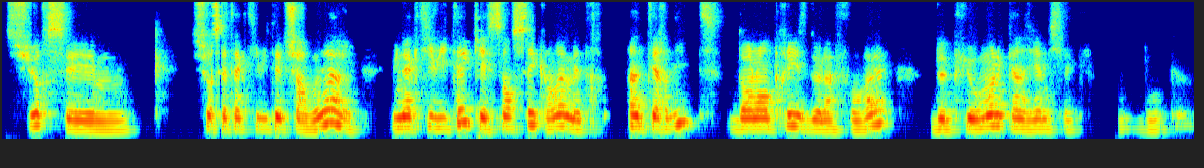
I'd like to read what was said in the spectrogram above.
sur, ces, sur cette activité de charbonnage. Une activité qui est censée quand même être interdite dans l'emprise de la forêt depuis au moins le 15e siècle. Donc, euh,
